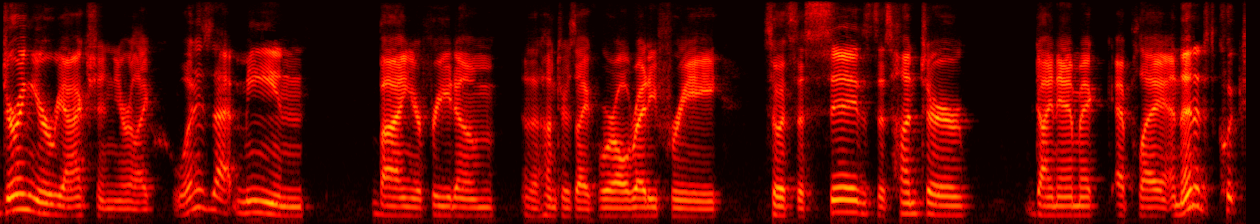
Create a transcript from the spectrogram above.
during your reaction you're like what does that mean buying your freedom? And the hunter's like we're already free. So it's this cid it's this hunter dynamic at play and then it's quick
